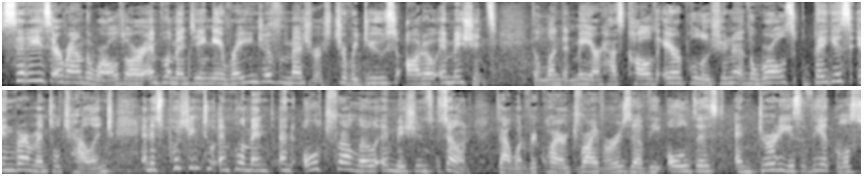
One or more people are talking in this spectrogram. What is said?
Cities around the world are implementing a range of measures to reduce auto emissions. The London mayor has called air pollution the world's biggest environmental challenge and is pushing to implement an ultra-low emissions zone that would require drivers of the oldest and dirtiest vehicles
